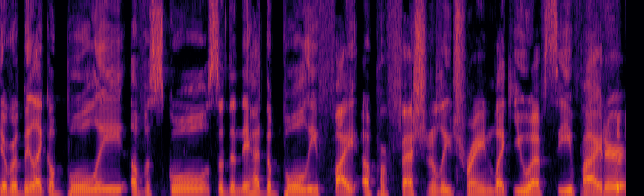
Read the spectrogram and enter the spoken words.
there would be like a bully of a school. So then they had the bully fight a professionally trained like UFC fighter.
